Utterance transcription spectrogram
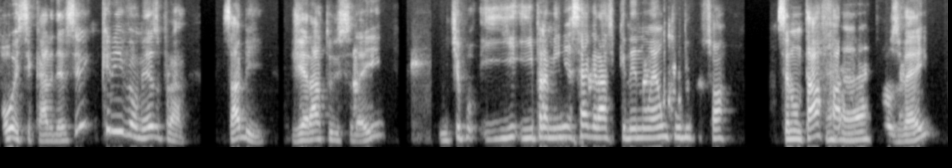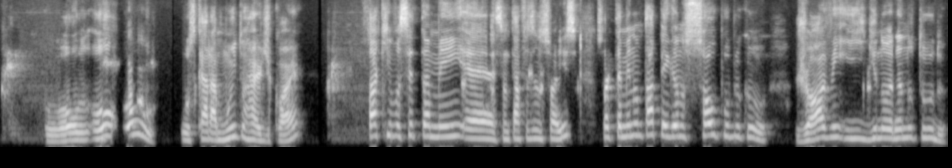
pô, esse cara deve ser incrível mesmo pra, sabe, gerar tudo isso daí. E, tipo, e, e pra mim essa é a graça, porque ele não é um público só. Você não tá falando aham, os velhos, ou, ou, ou os caras muito hardcore, só que você também, é, você não tá fazendo só isso, só que também não tá pegando só o público jovem e ignorando tudo.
